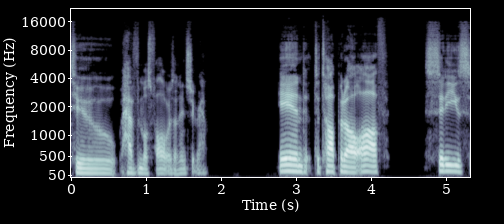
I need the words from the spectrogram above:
to have the most followers on Instagram. And to top it all off, cities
